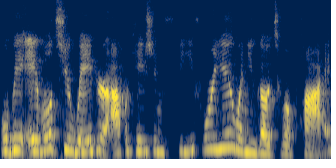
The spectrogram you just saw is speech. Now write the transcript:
will be able to waive your application fee for you when you go to apply.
